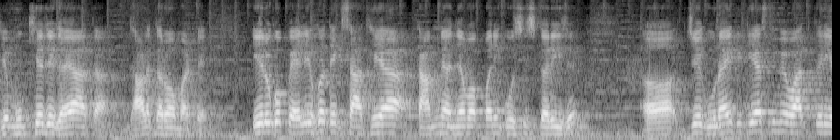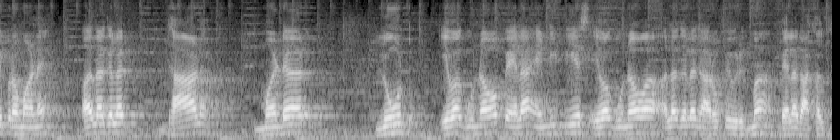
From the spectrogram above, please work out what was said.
જે મુખ્ય જે ગયા હતા ધાડ કરવા માટે, એ લોકો પહેલી વખત એક સાથે આ કામને અંજામ આપવાની કોશિશ કરી છે. જે ગુનાહિત ઇતિહાસની મેં વાત કરી એ પ્રમાણે, અલગ અલગ ધાડ મર્ડર, લૂંટ એવા ગુનાઓ પહેલાં એનડીપીએસ એવા ગુનાઓ અલગ અલગ આરોપીઓ વિરુદ્ધમાં પહેલાં દાખલ થયા.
